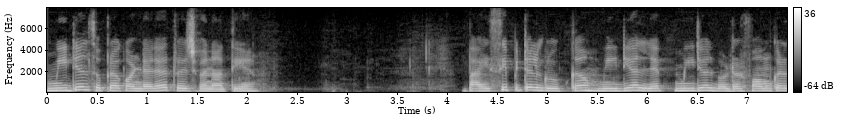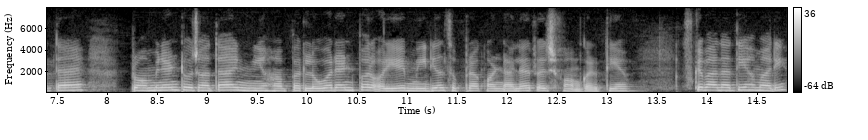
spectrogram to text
मीडियल सुप्रा कॉन्डाइलर रिज बनाती है। बाइसिपिटल ग्रुप का medial lip medial border form करता है। प्रोमिनेंट हो जाता है यहाँ पर लोअर एंड पर और ये मीडियल सुप्रा कॉन्डाइलर रिज फॉर्म करती है। उसके बाद आती है हमारी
